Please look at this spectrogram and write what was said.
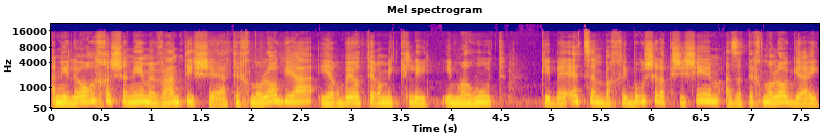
אני לאורך השנים הבנתי שהטכנולוגיה היא הרבה יותר מכלי היא מהות כי בעצם בחיבור של הקשישים אז הטכנולוגיה היא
